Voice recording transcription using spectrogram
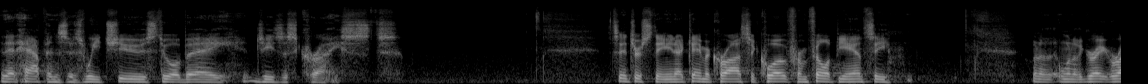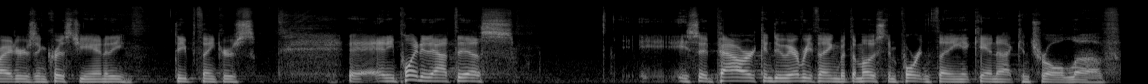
And that happens as we choose to obey Jesus Christ. It's interesting. I came across a quote from Philip Yancey, one of the, one of the great writers in Christianity, deep thinkers. And he pointed out this. He said, Power can do everything, but the most important thing, it cannot control love.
